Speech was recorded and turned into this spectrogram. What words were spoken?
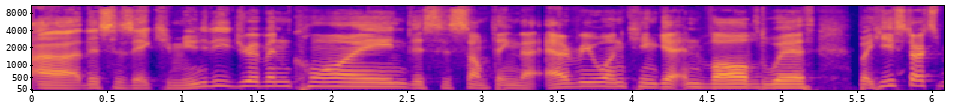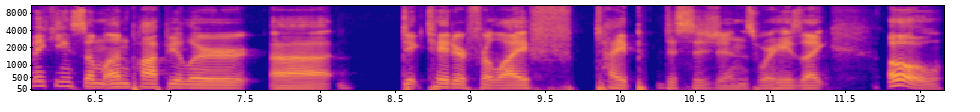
uh, this is a community driven coin. This is something that everyone can get involved with. But he starts making some unpopular uh, dictator for life type decisions where he's like, oh,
